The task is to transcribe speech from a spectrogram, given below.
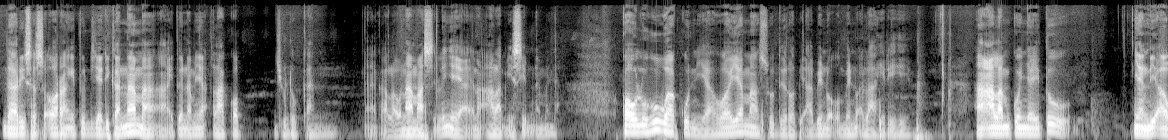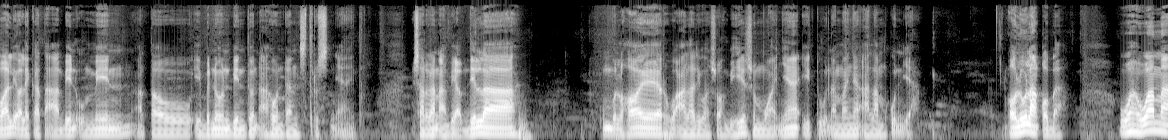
dari seseorang itu dijadikan nama nah, itu namanya lakop julukan. Nah, kalau nama aslinya ya alam isim namanya. Qauluhu wa kunya wa ya masudi robi abin wa umin wa lahirihi. Nah, alam kunya itu yang diawali oleh kata abin umin atau ibnun bintun ahun dan seterusnya itu. Misalkan abi abdillah umbul khair wa alali wa semuanya itu namanya alam kunyah qaulu laqabah wa huwa ma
